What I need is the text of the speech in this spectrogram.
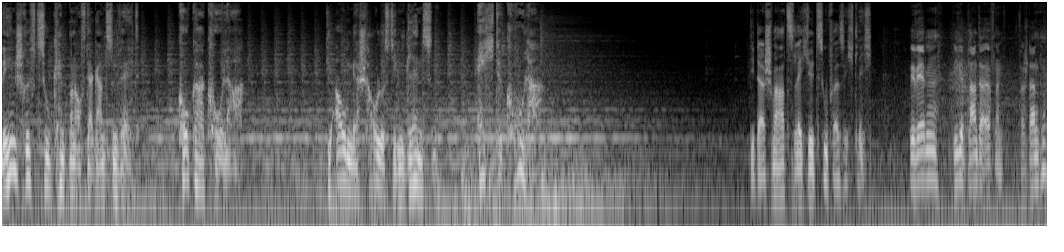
Den Schriftzug kennt man auf der ganzen Welt. Coca-Cola. Die Augen der Schaulustigen glänzen. Echte Cola. Dieter Schwarz lächelt zuversichtlich. Wir werden wie geplant eröffnen. Verstanden?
